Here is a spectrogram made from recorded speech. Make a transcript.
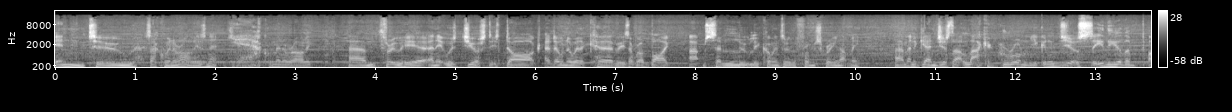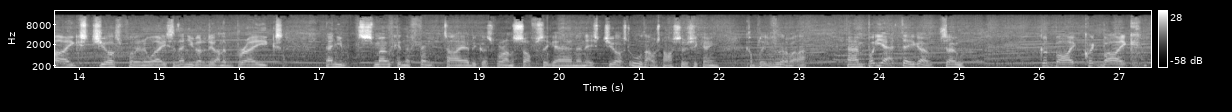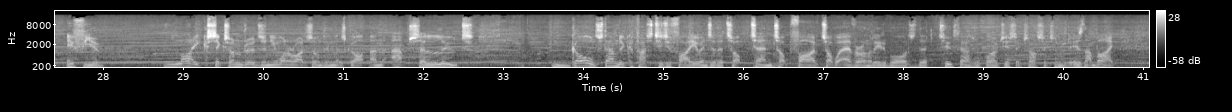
into it's Aqua isn't it? Yeah, Aqua um, through here, and it was just, it's dark. I don't know where the curve is. I've got a bike absolutely coming through the front screen at me. Um, and again, just that lack of grunt, you can just see the other bikes just pulling away. So then you've got to do it on the brakes. Then you smoke in the front tyre because we're on softs again, and it's just, oh, that was nice. So she came completely forgot about that. Um, but yeah, there you go. So, good bike, quick bike. If you like 600s and you want to ride something that's got an absolute gold standard capacity to fire you into the top 10, top 5, top whatever on the leaderboards, the 2005 GSXR 600 is that bike.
